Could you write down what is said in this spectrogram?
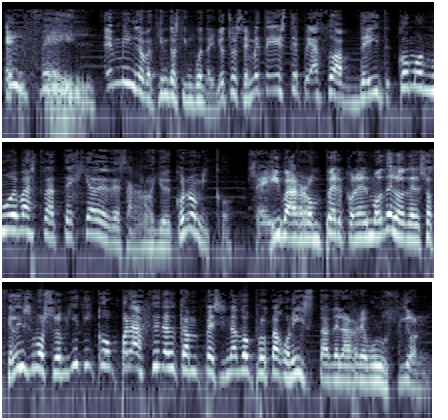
El fail. En 1958 se mete este pedazo update como nueva estrategia de desarrollo económico. Se iba a romper con el modelo del socialismo soviético para hacer al campesinado protagonista de la revolución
